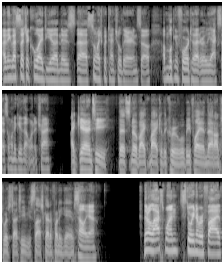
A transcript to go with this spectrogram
I think that's such a cool idea, and there's uh, so much potential there. And so, I'm looking forward to that early access. I want to give that one a try. I guarantee that Snow Bike Mike and the crew will be playing that on twitch.tv slash kind of funny games. Hell yeah. Then our last one, story number five:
